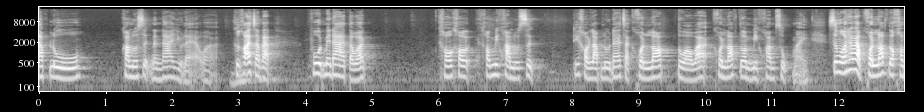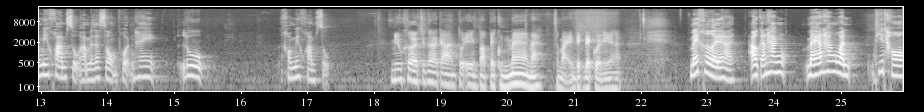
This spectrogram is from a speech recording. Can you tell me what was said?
รับรู้ความรู้สึกนั้นได้อยู่แล้วอะคือเขาอาจจะแบบพูดไม่ได้แต่ว่าเขาเขาเขามีความรู้สึก ที่เขารับรู้ได้จากคนรอบตัวว่า คนรอบตัวมีความสุขไหมสมมติว่าถ้าแบบคนรอบตัวเขามีความสุขค่ะมันจะส่งผลให้ลูก เขามีความสุข มิวเคยจินตนาการตัวเองตอนเป็นคุณแม่ไหมสมัยเด็ก ๆ กว่านี้ฮะไม่เคยเลยค่ะเอากระทั่งแม้กระทั่งวันที่ท้อง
